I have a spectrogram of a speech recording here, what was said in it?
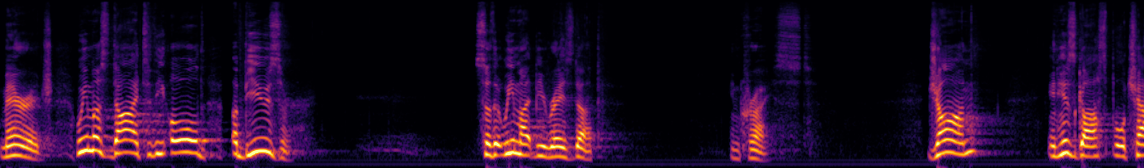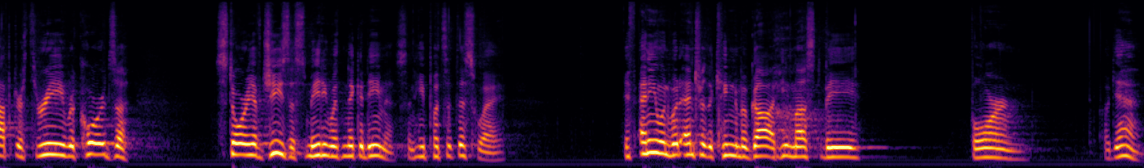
marriage. We must die to the old abuser so that we might be raised up in Christ. John, in his gospel, chapter 3, records a story of Jesus meeting with Nicodemus, and he puts it this way If anyone would enter the kingdom of God, he must be born again.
